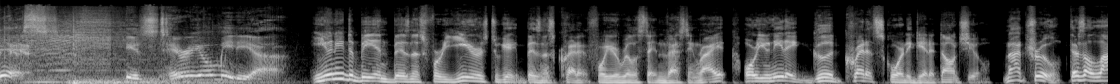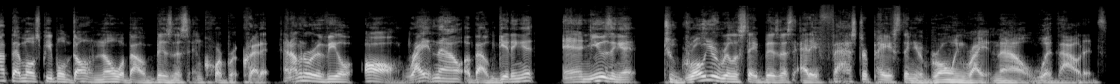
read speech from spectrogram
This is Theriault Media. You need to be in business for years to get business credit for your real estate investing, right? Or you need a good credit score to get it, don't you? Not true. There's a lot that most people don't know about business and corporate credit. And I'm going to reveal all right now about getting it and using it to grow your real estate business at a faster pace than you're growing right now without it.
